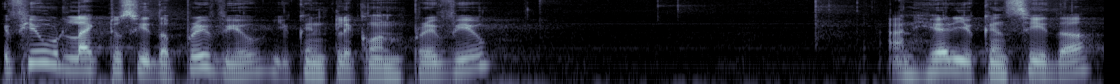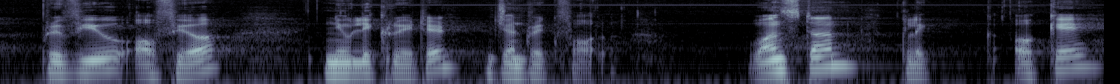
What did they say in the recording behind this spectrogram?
If you would like to see the preview, you can click on preview. And here you can see the preview of your newly created generic wall. Once done, click OK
